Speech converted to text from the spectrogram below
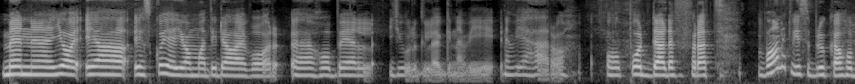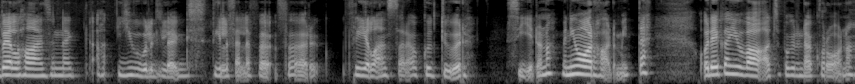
Men uh, ja, jag, jag skojar ju om att idag är vår eh, uh, HBL julglögg när vi, när vi är här och, och poddar därför för att vanligtvis så brukar HBL ha en sån där eh, julglöggstillfälle för, för frilansare och kultursidorna, men i år har de inte. Och det kan ju vara alltså på grund av corona.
